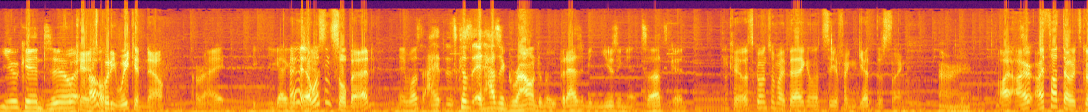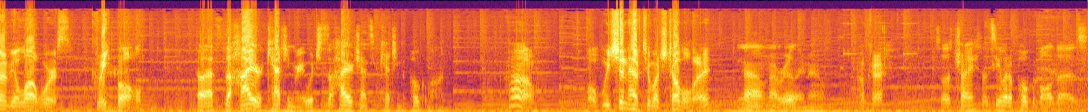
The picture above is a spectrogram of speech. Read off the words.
You can do Okay, it. Okay, it's oh, pretty weakened now. all right. You, you gotta get Hey, that wasn't so bad. It was. I, it's because it has a ground move, but it hasn't been using it, so that's good. Okay, let's go into my bag and let's see if I can get this thing. All right. I I, I thought that was going to be a lot worse. Great ball. Oh, that's the higher catching rate, which is a higher chance of catching the Pokemon. Oh. Well, we shouldn't have too much trouble, right? No, not really. No. Okay. So let's try. Let's see what a Pokeball does.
